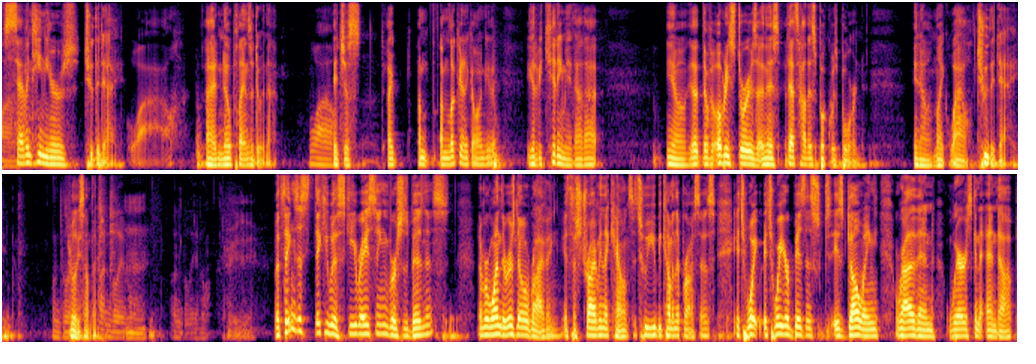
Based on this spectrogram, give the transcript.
17 years to the day. Wow. I had no plans of doing that. Wow. It just, I, I'm, I'm looking at it going, you, you got to be kidding me. That, that, you know, the, the opening story is, and this, that's how this book was born. You know, I'm like, wow, to the day. It's really something. Unbelievable. Mm. Unbelievable. Crazy. But things that sticky with ski racing versus business. Number one, there is no arriving. It's the striving that counts. It's who you become in the process. It's what it's where your business is going rather than where it's going to end up.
